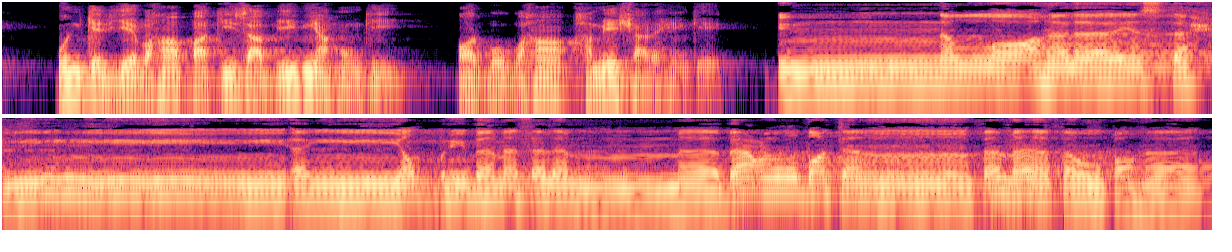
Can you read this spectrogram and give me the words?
ان کے لیے وہاں پاکیزہ بیویاں ہوں گی اور وہ وہاں ہمیشہ رہیں گے۔ ان اللہ لا يستحيي ان يضرب مثلا ما بعوضة فما فوقها۔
